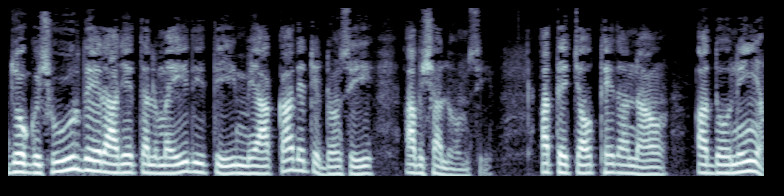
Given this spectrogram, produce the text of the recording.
ਜੋ ਗਸ਼ੂਰ ਦੇ ਰਾਜੇ ਤਲਮਈ ਦੀ ਧੀ ਮਿਆਕਾ ਦੇ ਢਿੱਡੋਂ ਸੀ, ਅਬਸ਼ਾਲੋਮ ਸੀ ਅਤੇ ਚੌਥੇ ਦਾ ਨਾਮ ਅਦੋਨੀਆ।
